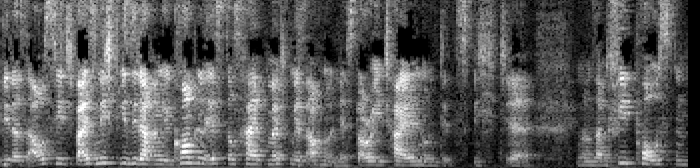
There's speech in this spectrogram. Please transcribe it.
wie das aussieht. Ich weiß nicht, wie sie daran gekommen ist. Deshalb möchten wir es auch nur in der Story teilen und jetzt nicht äh, in unserem Feed posten.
